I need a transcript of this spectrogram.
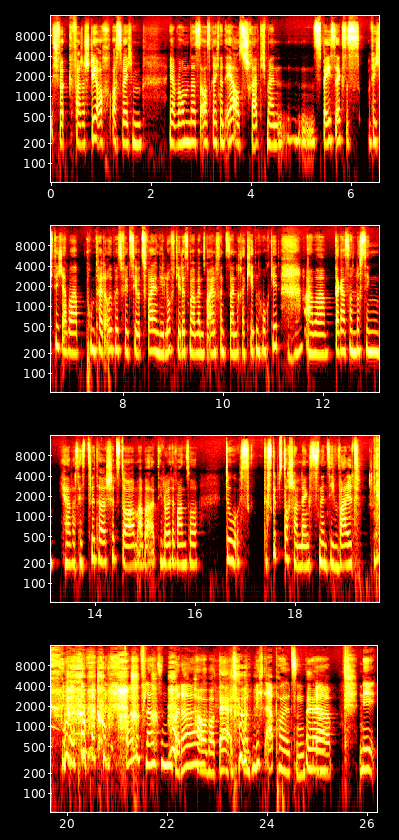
ich verstehe auch, aus welchem ja, warum das ausgerechnet er ausschreibt. Ich meine, SpaceX ist wichtig, aber pumpt halt auch übrigens viel CO2 in die Luft, jedes Mal, wenn so eine von seinen Raketen hochgeht. Mhm. Aber da gab es so einen lustigen, ja, was heißt Twitter, Shitstorm, aber die Leute waren so, du, das gibt's doch schon längst, das nennt sich Wald. Ohne Pflanzen, tada. How about that? Und nicht abholzen. Ja. ja. Nee,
